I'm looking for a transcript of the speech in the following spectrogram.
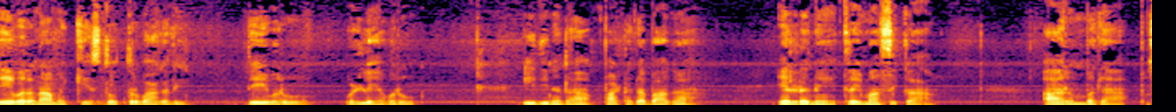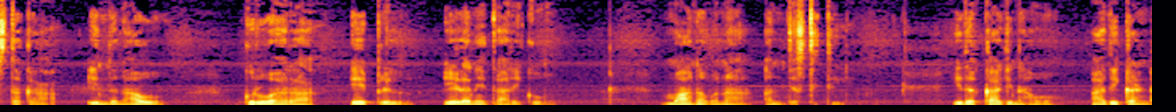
ದೇವರ ನಾಮಕ್ಕೆ ಸ್ತೋತ್ರವಾಗಲಿ. ದೇವರು ಒಳ್ಳೆಯವರು. ಈ ದಿನದ ಪಾಠದ ಭಾಗ ಎರಡನೇ ತ್ರೈಮಾಸಿಕ ಆರಂಭದ ಪುಸ್ತಕ. ಇಂದು ನಾವು ಗುರುವಾರ ಏಪ್ರಿಲ್ ಏಳನೇ ತಾರೀಕು, ಮಾನವನ ಅಂತ್ಯಸ್ಥಿತಿ. ಇದಕ್ಕಾಗಿ ನಾವು ಆದಿಕಾಂಡ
